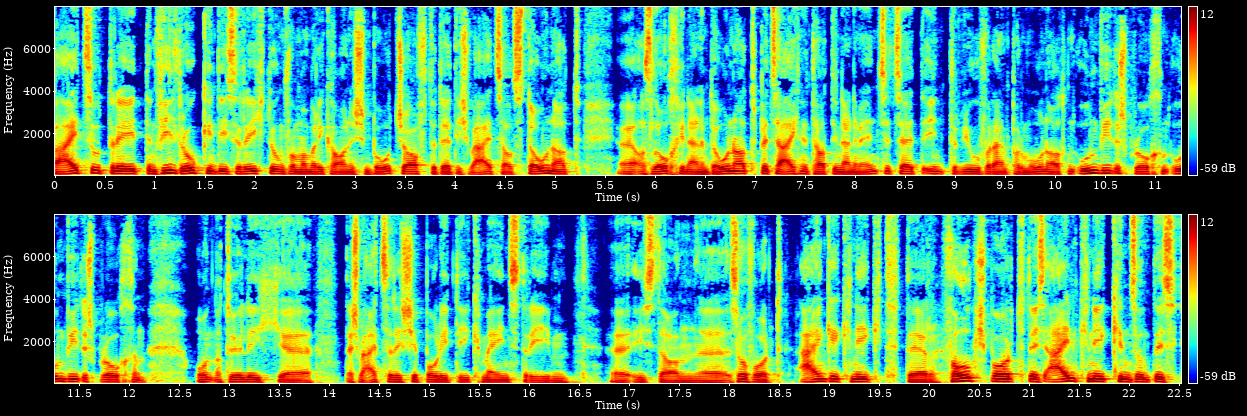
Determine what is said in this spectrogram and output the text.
beizutreten. Viel Druck in diese Richtung vom amerikanischen Botschafter, der die Schweiz als Donut, äh, als Loch in einem Donut bezeichnet hat, in einem NZZ-Interview vor ein paar Monaten, unwidersprochen, unwidersprochen. Und natürlich äh, der schweizerische Politik-Mainstream ist dann äh, sofort eingeknickt. Der Volkssport des Einknickens und des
